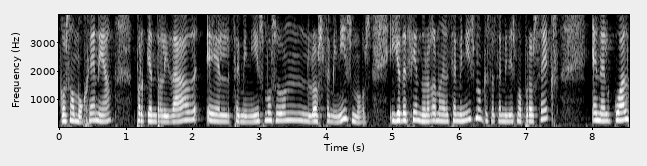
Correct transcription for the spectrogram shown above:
cosa homogénea, porque en realidad el feminismo son los feminismos. Y yo defiendo una rama del feminismo, que es el feminismo pro-sex, en el cual,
